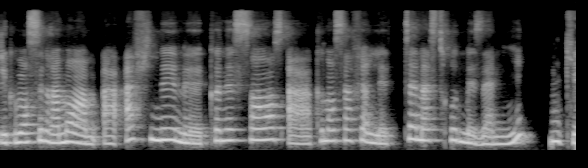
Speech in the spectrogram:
J'ai commencé vraiment à, à affiner mes connaissances, à commencer à faire les thèmes astro de mes amis. Ok.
